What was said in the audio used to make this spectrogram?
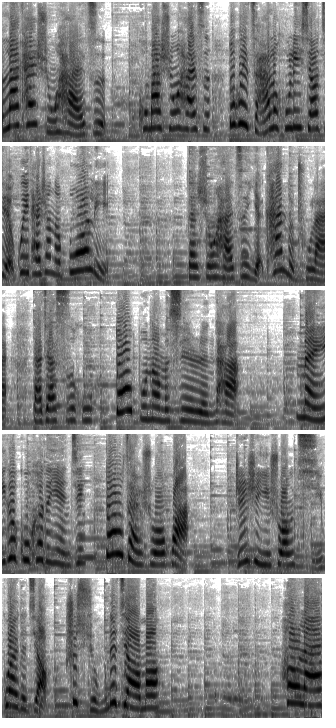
拉开熊孩子，恐怕熊孩子都会砸了狐狸小姐柜台上的玻璃。但熊孩子也看得出来，大家似乎都不那么信任他。每一个顾客的眼睛都在说话，真是一双奇怪的脚，是熊的脚吗？后来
